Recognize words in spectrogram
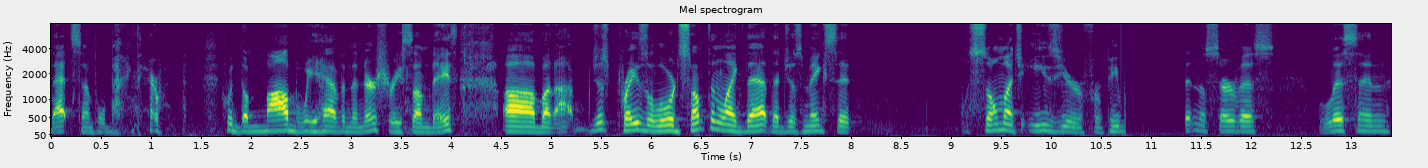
that simple back there with, with the mob we have in the nursery some days, uh, but I just praise the Lord. Something like that that just makes it so much easier for people to sit in the service, listen,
